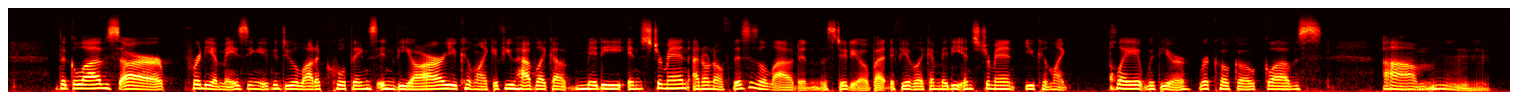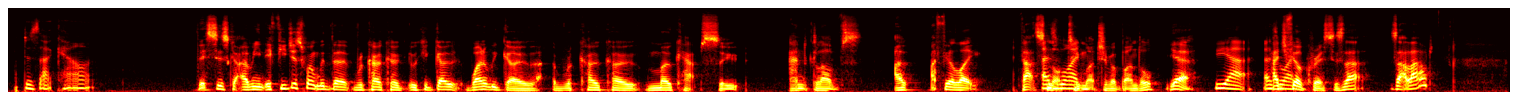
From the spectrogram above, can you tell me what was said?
The gloves are pretty amazing. You can do a lot of cool things in VR. You can like if you have like a MIDI instrument. I don't know if this is allowed in the studio, but if you have like a MIDI instrument, you can like play it with your Rokoko gloves. Um, Does that count? This is, I mean, if you just went with the Rokoko, we could go, why don't we go a Rokoko mocap suit and gloves? I, I feel like that's As not too much of a bundle. Yeah. Yeah. How'd you one. feel, Chris? Is that, is that allowed?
